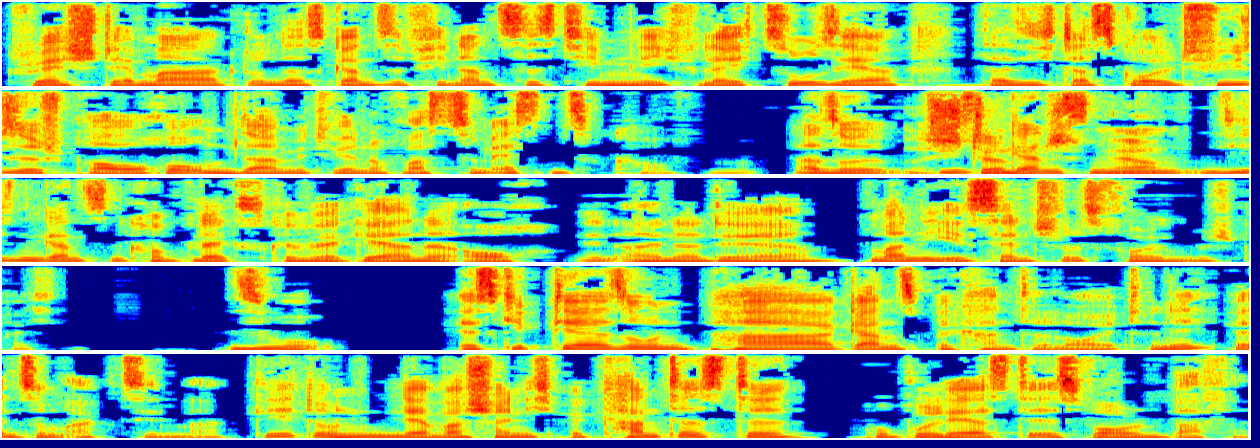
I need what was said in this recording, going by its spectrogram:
crasht der Markt und das ganze Finanzsystem nicht vielleicht so sehr, dass ich das Gold physisch brauche, um damit wir noch was zum Essen zu kaufen. Also das diesen stimmt, ganzen, ja. diesen ganzen Komplex können wir gerne auch in einer der Money Essentials Folgen besprechen. So. Es gibt ja so ein paar ganz bekannte Leute, nicht? Wenn es um Aktienmarkt geht. Und der wahrscheinlich bekannteste, populärste ist Warren Buffett.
